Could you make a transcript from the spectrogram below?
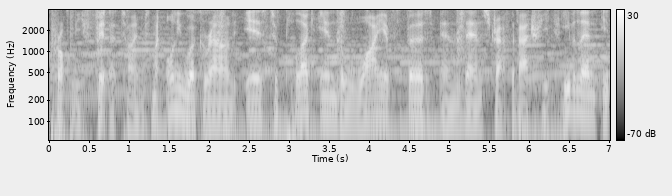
properly fit at times. My only workaround is to plug in the wire first and then strap the battery. Even then, it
